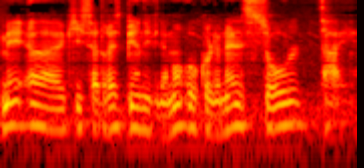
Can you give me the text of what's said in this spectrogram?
mais euh, qui s'adresse bien évidemment au colonel Soul Tai.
